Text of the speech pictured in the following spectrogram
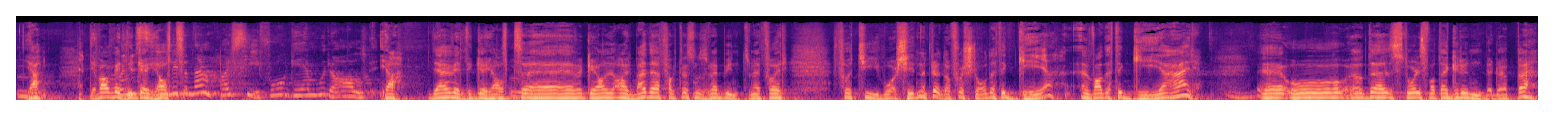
mm. ja, det var veldig gøyalt. Kan du si litt om dem? Har SIFO og G moral? Ja, det er veldig gøyalt mm. uh, arbeid. Det er faktisk noe som jeg begynte med for, for 20 år siden. Jeg prøvde å forstå dette G, eh, hva dette G er. Mm. Eh, og, og det står liksom at det er grunnbeløpet.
